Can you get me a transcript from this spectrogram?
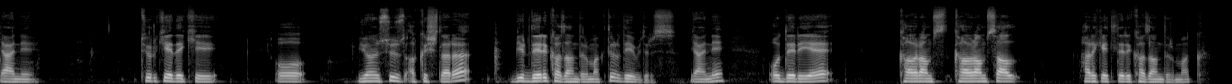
Yani Türkiye'deki o yönsüz akışlara bir deri kazandırmaktır diyebiliriz. Yani o deriye kavrams kavramsal hareketleri kazandırmak,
